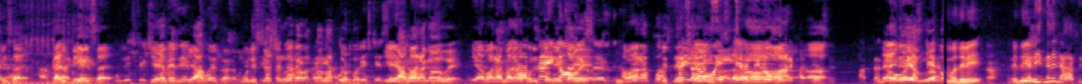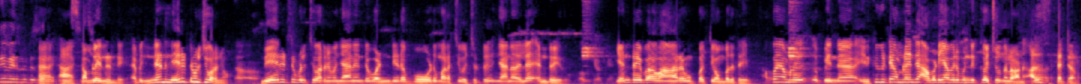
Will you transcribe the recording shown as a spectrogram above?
ऐसा है कल भी ऐसा है पुलिस स्टेशन ये में मैं देखो, क्या बोल रहा हूँ? पुलिस स्टेशन में क्या बात बात छोड़ दो पुलिस स्टेशन ये हमारा गाँव है ये हमारा हमारा पुलिस आपका तो ही नहीं गाँव है, चाहिए सर। हमारा पुलिस आपका नहीं ही गाँव है, चाहिए इसलिए हम ही लोग मार खाते हैं, हाँ, सर. आपका नहीं गाँव नहीं है, हम इसलिए लोग മുതൽ ഇത് ഇന്നലെ രാത്രി വരുന്നുണ്ട് ആ കംപ്ലൈന്റ് ഉണ്ട് അപ്പൊ ഇന്നാണ് നേരിട്ട് വിളിച്ചു പറഞ്ഞു നേരിട്ട് വിളിച്ചു പറഞ്ഞപ്പോൾ ഞാൻ എൻ്റെ വണ്ടിയുടെ ബോർഡ് മറച്ചു വെച്ചിട്ട് ഞാൻ അതിൽ എൻ്റർ ചെയ്തു എൻ്റർ ചെയ്യുമ്പോൾ ആറ് മുപ്പത്തി ഒമ്പത് ടൈം അപ്പോൾ നമ്മൾ പിന്നെ എനിക്ക് കിട്ടിയ കംപ്ലൈൻറ്റ് അവിടെ അവർ മുന്നിലേക്ക് വെച്ചു എന്നുള്ളതാണ് അത് തെറ്റാണ്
